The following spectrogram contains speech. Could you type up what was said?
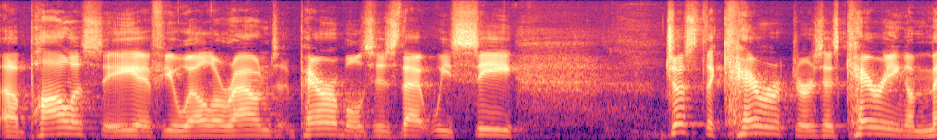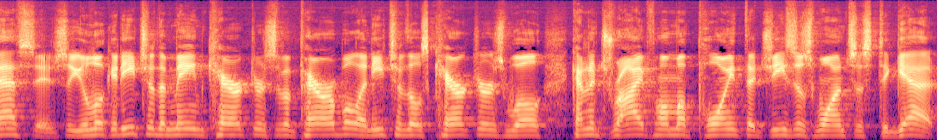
uh, policy, if you will, around parables is that we see just the characters as carrying a message. So you look at each of the main characters of a parable, and each of those characters will kind of drive home a point that Jesus wants us to get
